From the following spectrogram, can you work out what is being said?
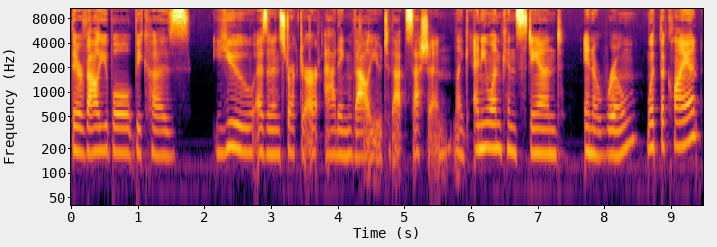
They're valuable because you, as an instructor, are adding value to that session. Like anyone can stand in a room with the client,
